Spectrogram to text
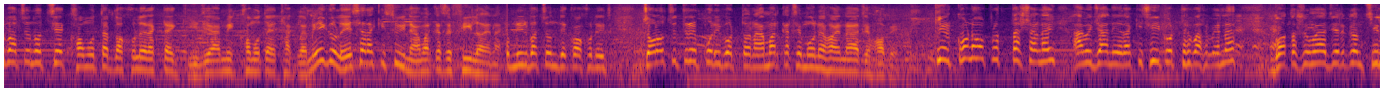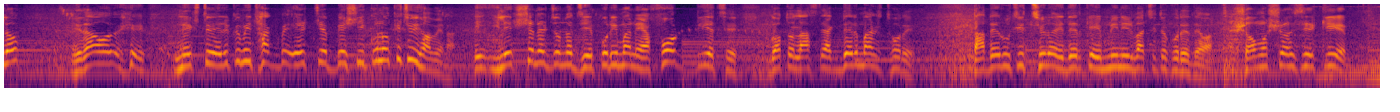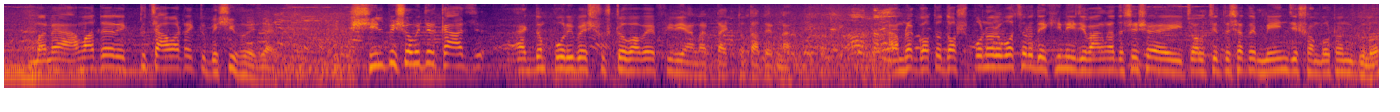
নির্বাচন হচ্ছে, ক্ষমতার দখলের একটা কি যে আমি ক্ষমতায় থাকলাম? এইগুলো এছাড়া কিছুই না, আমার কাছে ফিল হয় না। নির্বাচন দিয়ে কখনোই চলচ্চিত্রের পরিবর্তন আমার কাছে মনে হয় না যে হবে। কে কোনো প্রত্যাশা নাই, আমি জানি এরা কিছুই করতে পারবে না। গত সময় যেরকম ছিল, এরাও নেক্সট এরকমই থাকবে, এর চেয়ে বেশি কোনো কিছুই হবে না। এই ইলেকশনের জন্য যে পরিমাণ এফোর্ট দিয়েছে গত লাস্ট এক দেড় মাস ধরে, তাদের উচিত ছিল এদেরকে এমনি নির্বাচিত করে দেওয়া। সমস্যা হচ্ছে কি মানে আমাদের একটু চাওয়াটা একটু বেশি হয়ে যায়। শিল্পী সমিতির কাজ একদম পরিবেশ সুষ্ঠুভাবে ফিরিয়ে আনার দায়িত্ব তাদের না। আমরা গত দশ পনেরো বছরও দেখিনি যে বাংলাদেশের এই চলচ্চিত্রের সাথে মেইন যে সংগঠনগুলো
